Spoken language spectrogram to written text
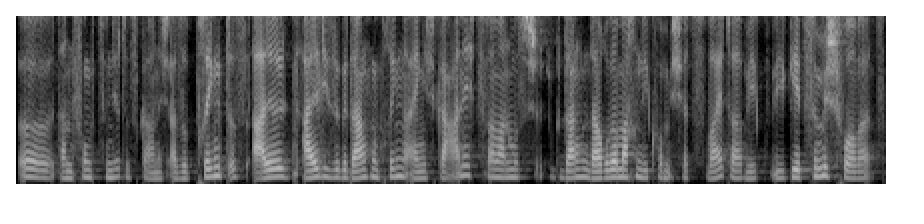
äh, dann funktioniert es gar nicht. Also bringt es all, all diese Gedanken bringen eigentlich gar nichts, weil man muss sich Gedanken darüber machen, wie komme ich jetzt weiter, wie, wie geht es für mich vorwärts.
